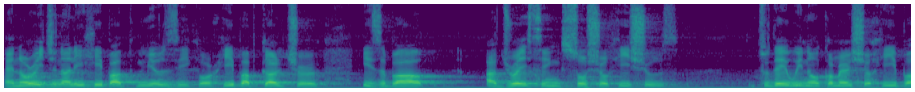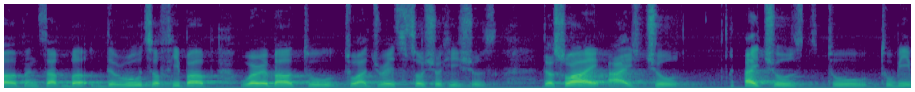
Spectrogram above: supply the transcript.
And originally, hip hop music or hip hop culture is about addressing social issues. Today, we know commercial hip hop and stuff, but the roots of hip hop were about to, to address social issues. That's why I chose I chose to, to be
